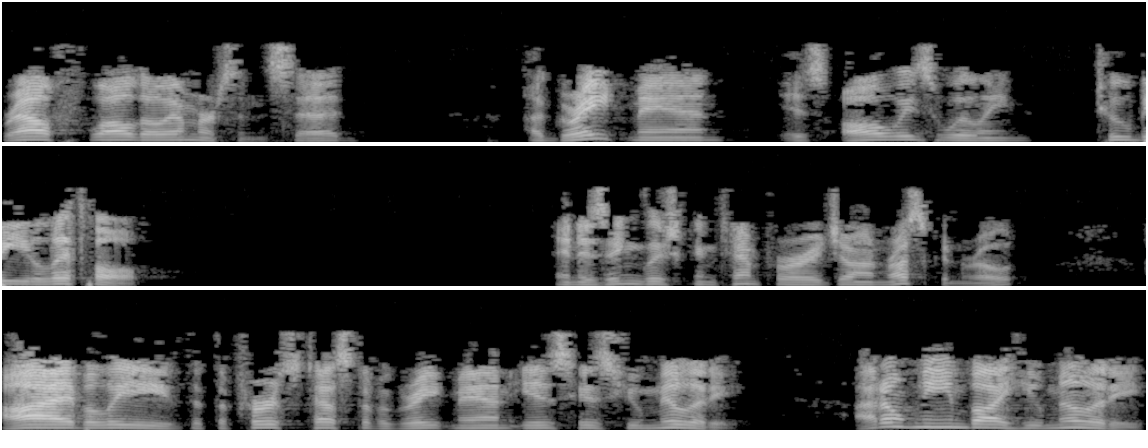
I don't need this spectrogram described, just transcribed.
Ralph Waldo Emerson said, A great man is always willing to be little. And his English contemporary John Ruskin wrote, I believe that the first test of a great man is his humility. I don't mean by humility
